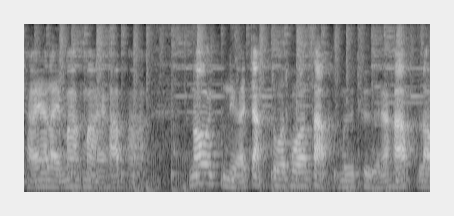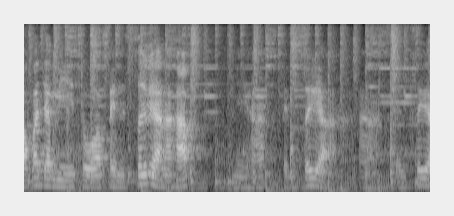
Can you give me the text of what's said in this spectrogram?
ใช้อะไรมากมายครับอ่านอกเหนือจากตัวโทรศัพท์มือถือนะครับ เราก็จะมีตัวเป็นเสื้อนะครับ นี่ฮะเป็นเสื้ออ่าเป็นเสื้อ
